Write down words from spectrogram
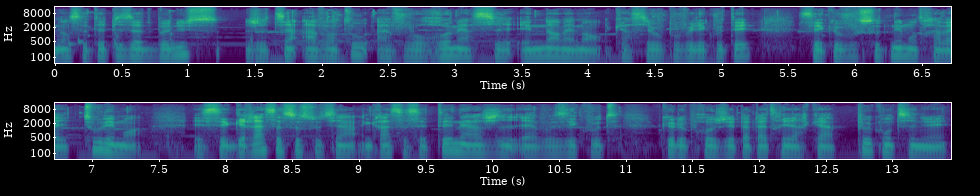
dans cet épisode bonus. Je tiens avant tout à vous remercier énormément car si vous pouvez l'écouter, c'est que vous soutenez mon travail tous les mois et c'est grâce à ce soutien, grâce à cette énergie et à vos écoutes que le projet Papatriarcat peut continuer,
